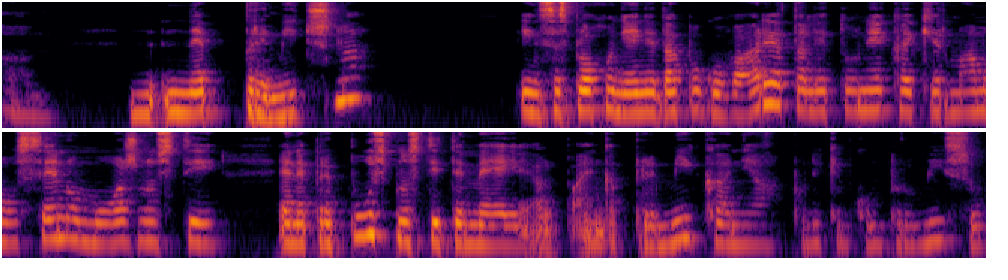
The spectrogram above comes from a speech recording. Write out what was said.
um, nepremična, in se sploh o njej ne da pogovarjati, ali je to nekaj, kjer imamo vseeno možnosti ene prepustnosti te meje ali pa enega premikanja po nekem kompromisu.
